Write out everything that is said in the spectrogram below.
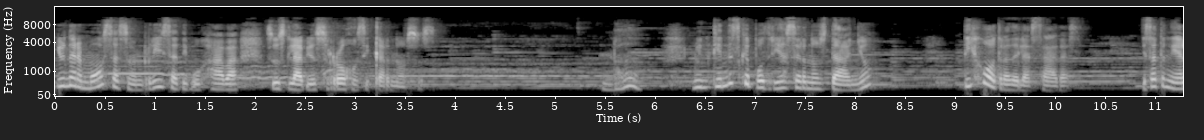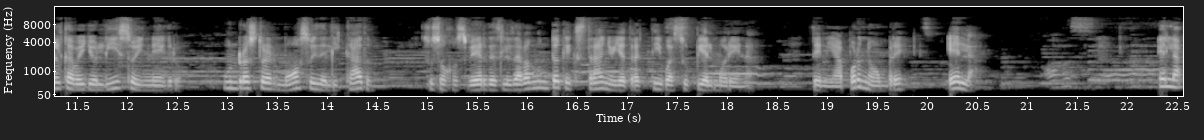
y una hermosa sonrisa dibujaba sus labios rojos y carnosos. No, ¿no entiendes que podría hacernos daño? dijo otra de las hadas. Esa tenía el cabello liso y negro, un rostro hermoso y delicado. Sus ojos verdes le daban un toque extraño y atractivo a su piel morena. Tenía por nombre Ela. Ela,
